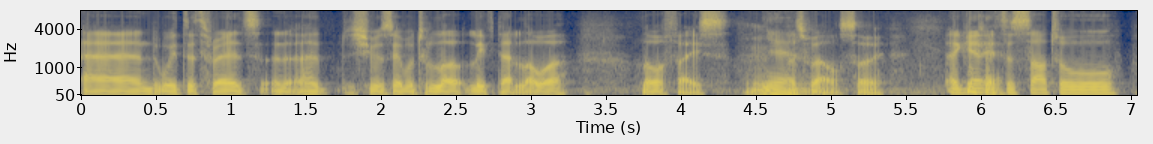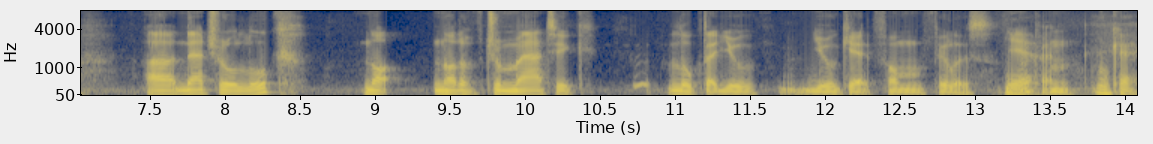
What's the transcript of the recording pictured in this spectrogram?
And with the threads, uh, her, she was able to lo- lift that lower lower face Yeah. as well. So again, Okay. it's a subtle, uh, natural look, not not a dramatic look that you you'll get from fillers. Yeah. Okay. Mm. Okay.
